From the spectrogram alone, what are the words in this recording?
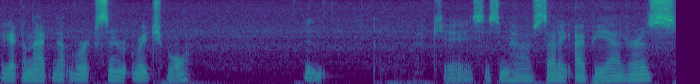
I get connect networks and reachable. Okay, system have static IP address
